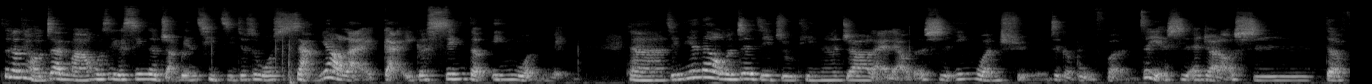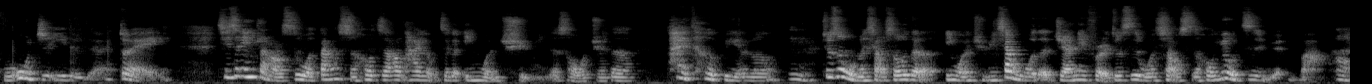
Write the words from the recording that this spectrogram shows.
这叫挑战吗？或是一个新的转变契机，就是我想要来改一个新的英文名。那今天呢，我们这集主题呢，就要来聊的是英文取名这个部分，这也是 Angela 老师的服务之一，对不对？对，其实 Angela 老师，我当时候知道他有这个英文取名的时候，我觉得。太特别了，嗯，就是我们小时候的英文取名，像我的 Jennifer，就是我小时候幼稚园吧，嗯，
